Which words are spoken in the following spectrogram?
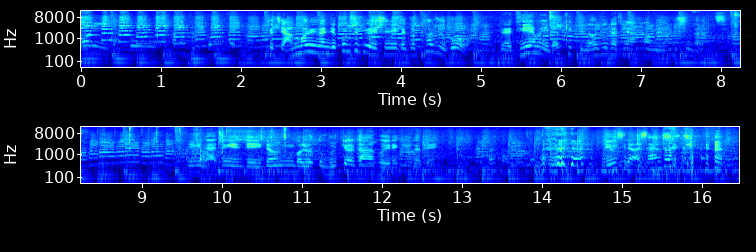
머리 정도 하는 그런 거 그치 앞머리가 이제 곱슬기가 있으니까 좀 펴주고 그냥 뒤에만 이렇게 이렇게 넣어준다 생각하면 훨씬 더 낫지. 이게 나중에 이제 이런 걸로 또 물결도 하고 이렇게 해도 돼. 못할 거 없죠. 미용실에 와서 할 수 있지.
